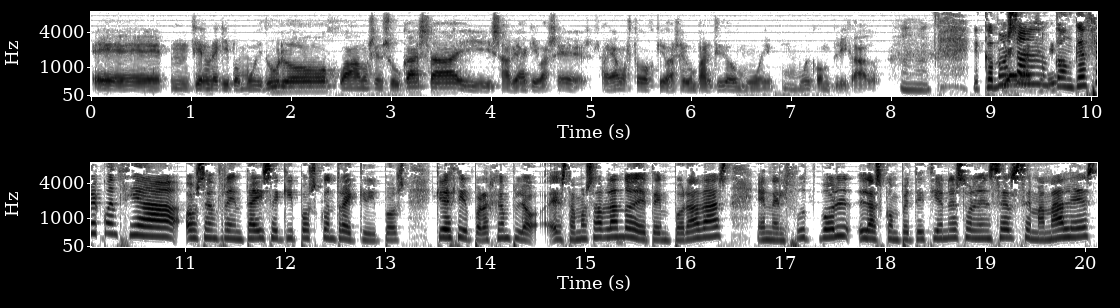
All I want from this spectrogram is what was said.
eh, mm, tiene un equipo muy duro, jugábamos en su casa y sabía que iba a ser, sabíamos todos que iba a ser un partido muy, muy complicado. ¿Cómo son, con qué frecuencia os enfrentáis equipos contra equipos? Quiero decir, por ejemplo, estamos hablando de temporadas en el fútbol, las competiciones suelen ser semanales,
